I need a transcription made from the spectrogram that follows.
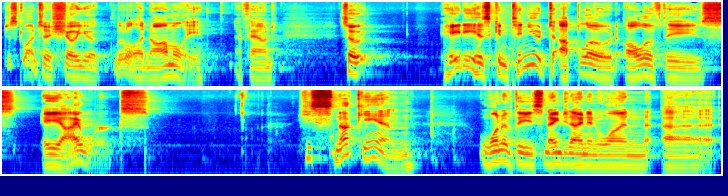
Just wanted to show you a little anomaly I found. So, Haiti has continued to upload all of these AI works he snuck in one of these 99 in 1 uh,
